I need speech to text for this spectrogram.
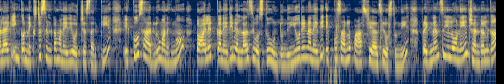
అలాగే ఇంకో నెక్స్ట్ సిమ్టమ్ అనేది వచ్చేసరికి ఎక్కువసార్లు మనము టాయిలెట్కి అనేది వెళ్ళాల్సి వస్తూ ఉంటుంది. యూరిన్ అనేది ఎక్కువ సార్లు పాస్ చేయాల్సి వస్తుంది. ప్రెగ్నెన్సీలోనే జనరల్గా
